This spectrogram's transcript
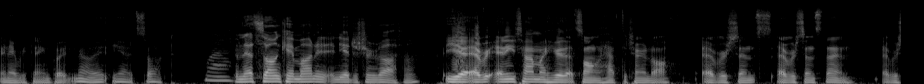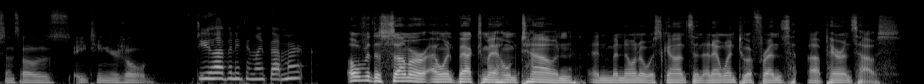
and everything. But no, it, yeah, it sucked. Wow. And that song came on and, and you had to turn it off, huh? Yeah, every anytime I hear that song, I have to turn it off. Ever since, ever since then, ever since I was 18 years old. Do you have anything like that, Mark? Over the summer, I went back to my hometown in Monona, Wisconsin, and I went to a friend's uh, parents' house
